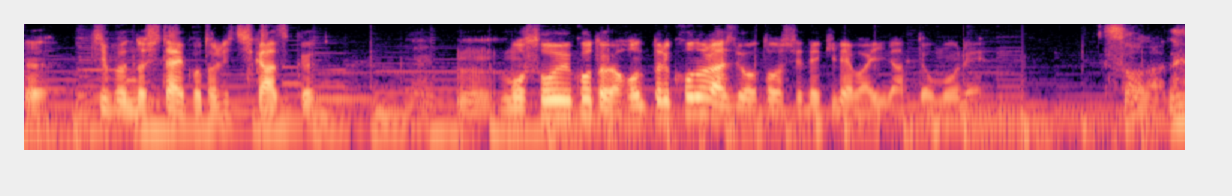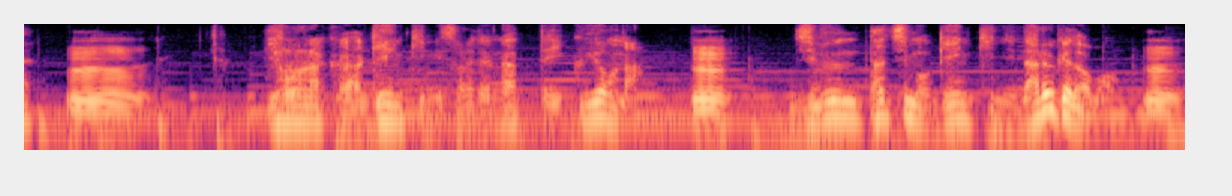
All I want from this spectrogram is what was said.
うん、自分のしたいことに近づく、うん、もうそういうことが本当にこのラジオを通してできればいいなって思うね。そうだね。うん。世の中が元気にそれでなっていくような、うん。自分たちも元気になるけども、うん。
